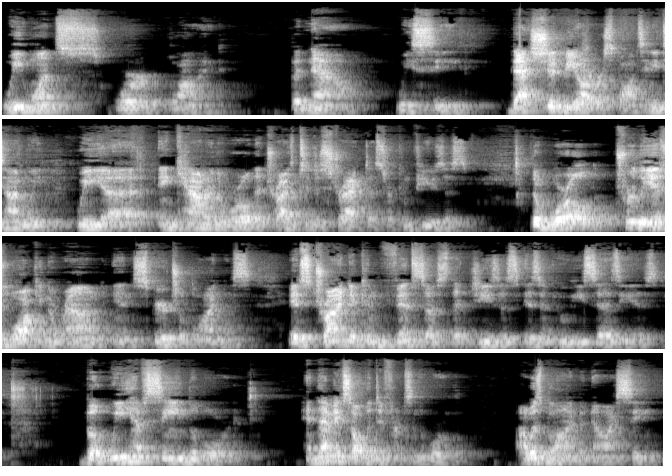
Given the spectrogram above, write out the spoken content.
we once were blind, but now we see. That should be our response anytime we we uh, encounter the world that tries to distract us or confuse us. The world truly is walking around in spiritual blindness. It's trying to convince us that Jesus isn't who he says he is. But we have seen the Lord. And that makes all the difference in the world. I was blind, but now I see.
